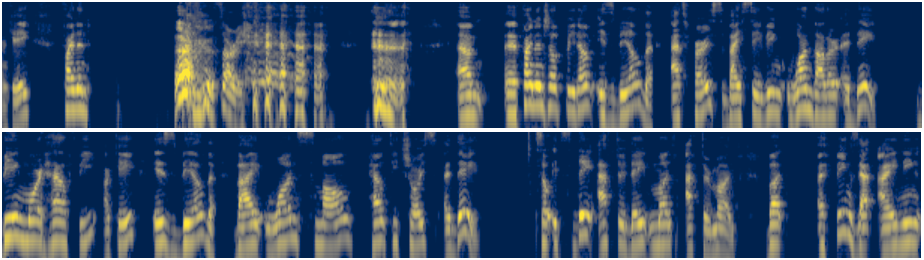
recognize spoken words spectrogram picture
Okay. Finan- sorry. um, uh, financial freedom is built at first by saving one dollar a day. Being more healthy, okay, is built by one small healthy choice a day. So it's day after day month after month. But uh, things that i need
